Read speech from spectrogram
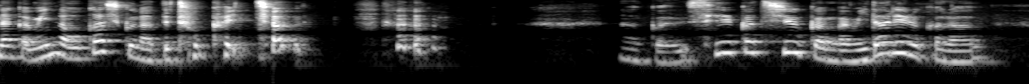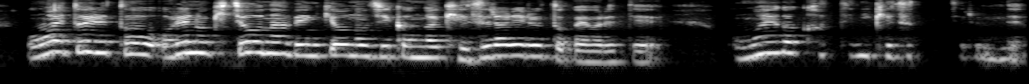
なんかみんなおかしくなってどっか行っちゃう。なんか生活習慣が乱れるから、お前といると俺の貴重な勉強の時間が削られるとか言われて、お前が勝手に削ってるんだよ。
